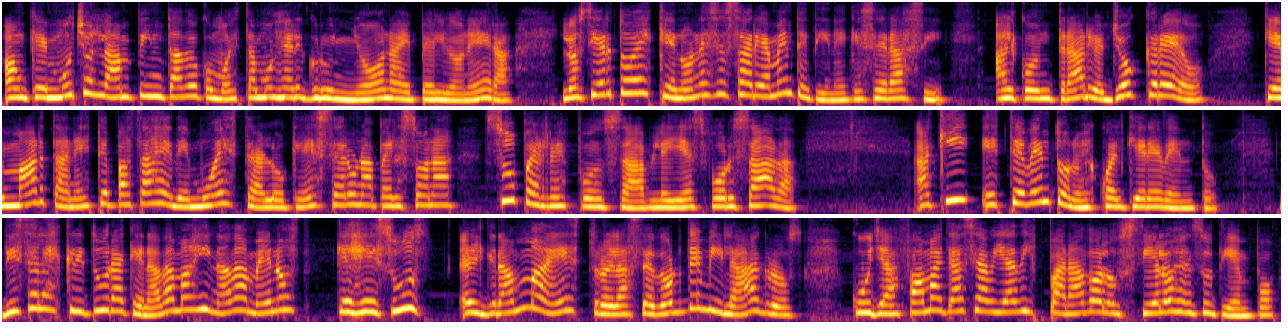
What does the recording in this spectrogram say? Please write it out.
Aunque muchos la han pintado como esta mujer gruñona y peleonera, lo cierto es que no necesariamente tiene que ser así. Al contrario, yo creo que Marta en este pasaje demuestra lo que es ser una persona súper responsable y esforzada. Aquí este evento no es cualquier evento. Dice la escritura que nada más y nada menos que Jesús, el gran maestro, el hacedor de milagros, cuya fama ya se había disparado a los cielos en su tiempo,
